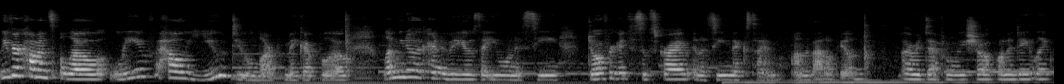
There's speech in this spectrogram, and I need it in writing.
Leave your comments below. Leave how you do LARP makeup below. Let me know the kind of videos that you want to see. Don't forget to subscribe and I'll see you next time on the battlefield. I would definitely show up on a date like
